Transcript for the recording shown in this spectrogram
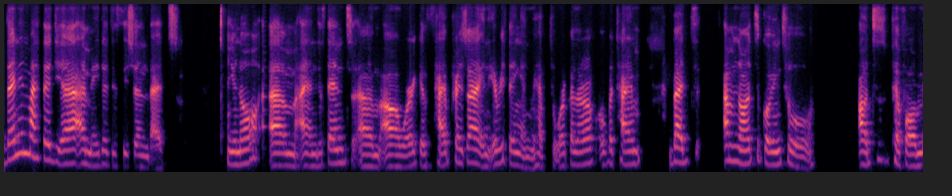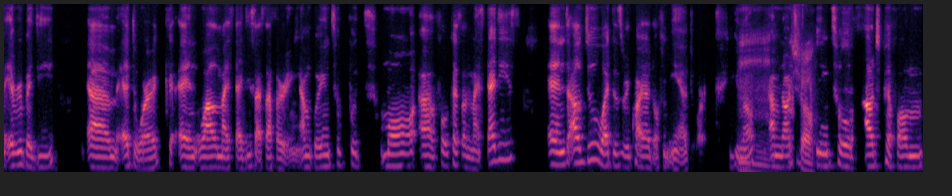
then in my third year, I made a decision that, you know, um, I understand um, our work is high pressure and everything, and we have to work a lot of overtime, but I'm not going to outperform everybody um, at work and while my studies are suffering. I'm going to put more uh, focus on my studies and I'll do what is required of me at work. You know, mm, I'm not sure. looking to outperform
